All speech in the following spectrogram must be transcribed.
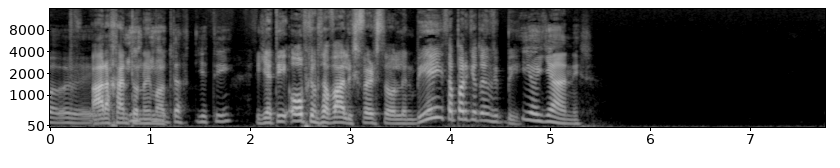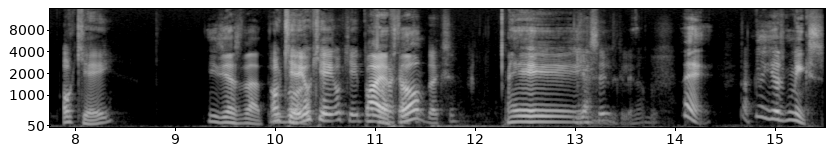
ε, Άρα χάνει το ή- νόημά ή του. τα- Γιατί; Γιατί όποιον θα βάλεις first στο All NBA θα πάρει και το MVP. Ή ο Γιάννης. Οκ. Ή just that. Οκ, Λοιπόν, οκ, οκ. πάμε Πάει παρακάτω, αυτό. Εντάξει. ε, Για Celtic λέγαμε. Ναι, New York Knicks.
